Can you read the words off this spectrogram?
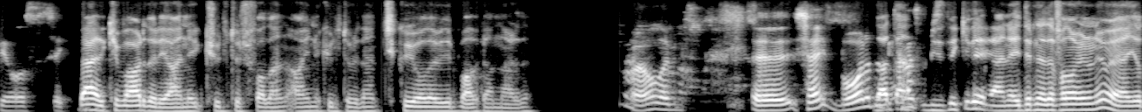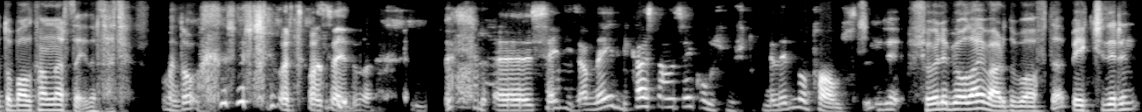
şampiyonası şeklinde. Belki vardır yani kültür falan aynı kültürden çıkıyor olabilir Balkanlarda. Ha, olabilir. Ee, şey bu arada Zaten birkaç... bizdeki de yani Edirne'de falan oynanıyor ya. Yani Yato Balkanlar sayılır zaten. Değil mi? Ee, şey diyeceğim. Neydi? Birkaç tane şey konuşmuştuk. Neleri not almıştık? Şimdi şöyle bir olay vardı bu hafta. Bekçilerin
